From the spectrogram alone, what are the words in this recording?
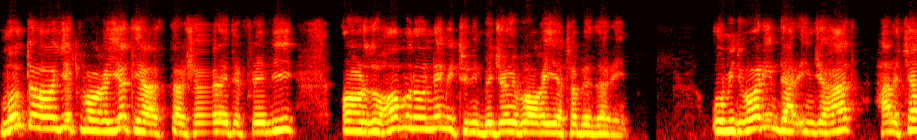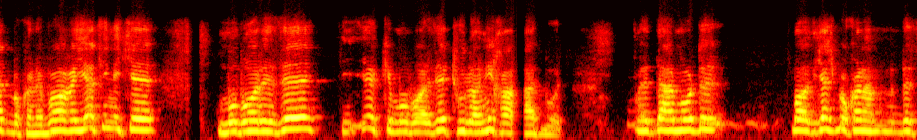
منتها یک واقعیتی هست در شرایط فعلی. آرزوهامون رو نمی‌تونیم به جای واقعیت ها بذاریم. امیدواریم در این جهت حرکت بکنه. واقعیت اینه که مبارزه یک مبارزه طولانی خواهد بود. در مورد بازگشت بکنم به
